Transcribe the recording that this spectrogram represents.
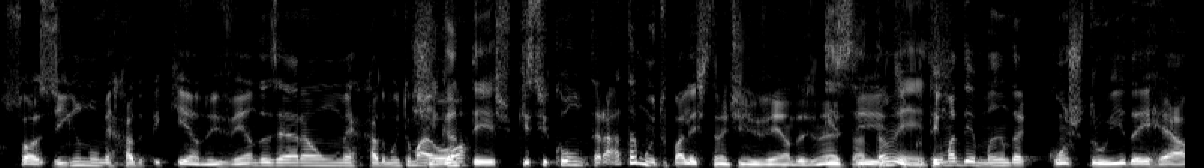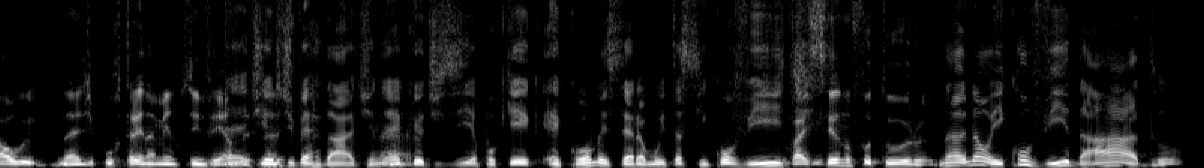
sozinho no mercado pequeno. E vendas era um mercado muito maior. Gigantesco. Que se contrata muito palestrante de vendas, né? Exatamente. Se, tipo, tem uma demanda construída e real, né? De, por treinamentos em vendas. É, dinheiro né? de verdade, né? É. Que eu dizia. Porque e-commerce era muito assim, convite. Vai ser no futuro. Não, não, e convidado.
